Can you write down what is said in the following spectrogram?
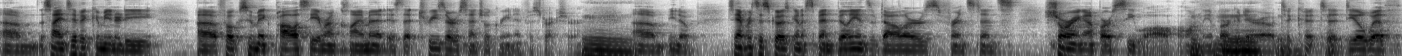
um, the scientific community, uh, folks who make policy around climate is that trees are essential green infrastructure. Um, you know, San Francisco is going to spend billions of dollars, for instance, shoring up our seawall along the Embarcadero to to deal with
